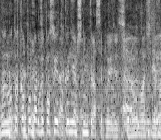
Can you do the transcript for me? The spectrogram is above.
No, no to kompo bardzo pasuje, tylko nie wiem, czy nim trasę pojedzieć. no właśnie to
